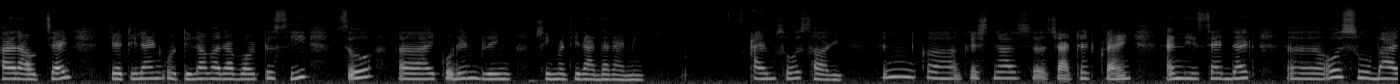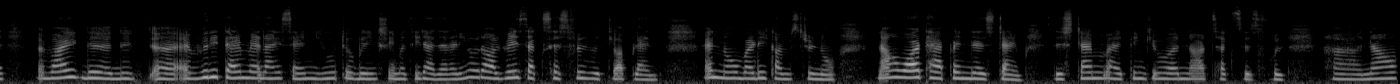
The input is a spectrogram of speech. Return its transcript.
her outside, Jatila and Kotila were about to see. So uh, I couldn't bring Srimati Radharani. I am so sorry. Then uh, Krishna started crying and he said that, uh, Oh Subal, why did, did uh, every time when I send you to bring Srimati Radharani, you are always successful with your plans and nobody comes to know. Now what happened this time? This time I think you are not successful. Uh, now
